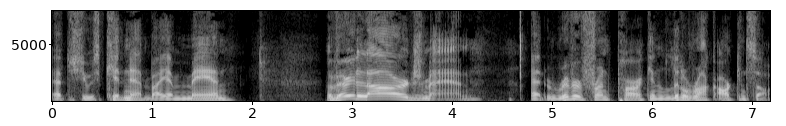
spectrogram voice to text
after she was kidnapped by a man, a very large man, at Riverfront Park in Little Rock, Arkansas.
